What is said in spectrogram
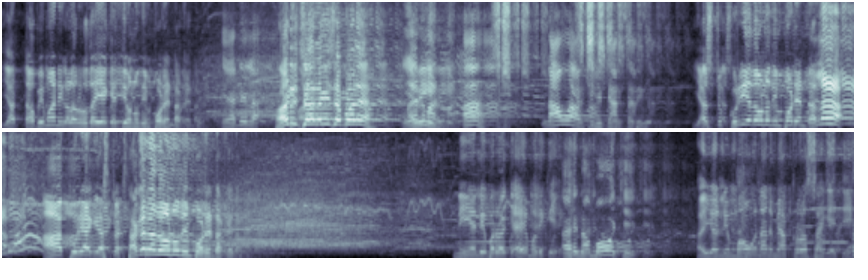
ಎಷ್ಟು ಅಭಿಮಾನಿಗಳ ಹೃದಯ ಗೆದ್ದಿ ಅನ್ನೋದು ಇಂಪಾರ್ಟೆಂಟ್ ಆಗೈತಿ ಏನಿಲ್ಲ. ಹೊಡ್ರಿ ಜೋರಾಗಿ ಚಪ್ಪಾಳೆ. ನಾವು ಆರ್ಸಿಬಿ ಫ್ಯಾನ್ಸ್ ಅದೀವಿ. ಎಷ್ಟು ಕುರಿ ಅದ ಅನ್ನೋದು ಇಂಪಾರ್ಟೆಂಟ್ ಅಲ್ಲ. ಆ ಕುರಿಯಾಗಿ ಎಷ್ಟು ಟಗರ್ ಅದ ಅನ್ನೋದು ಇಂಪಾರ್ಟೆಂಟ್ ಆಕೈತಿ. ನೀ ಅಲ್ಲಿ ಬರ್ಬೇಕು ಏ ಮುದುಕಿ. ಐ ನಮ್ಮ ಅಕ್ಕಿ ಅಯ್ಯ ನಿಮ್ಮ ಮಾವು ನನ್ನ ಮ್ಯಾಕ್ ಕ್ರಾಸ್ ಆಗೈತಿ.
